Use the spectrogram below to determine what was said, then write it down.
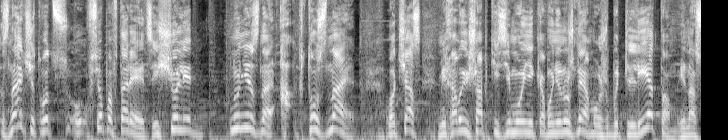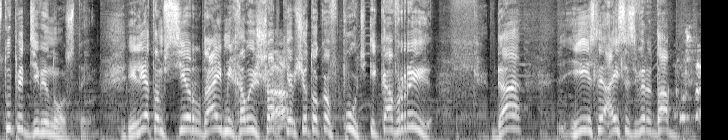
Значит, вот все повторяется. Еще лет, ну, не знаю, а кто знает. Вот сейчас меховые шапки зимой никому не нужны, а может быть летом, и наступят 90-е. И летом все, да, и меховые шапки Да. вообще только в путь. И ковры, да. И если, а если, звер- да, Потому что,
